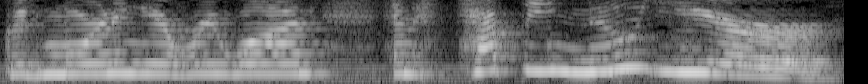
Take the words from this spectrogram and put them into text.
Good morning, everyone, and Happy New Year!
